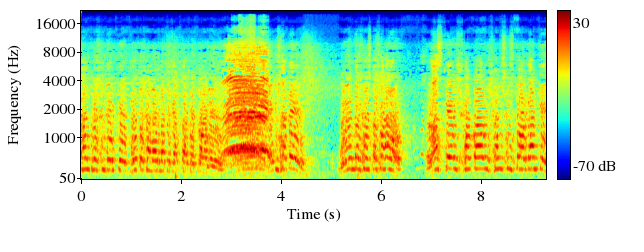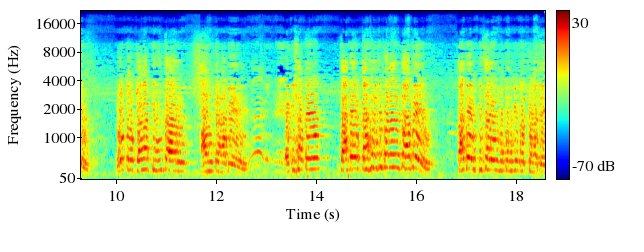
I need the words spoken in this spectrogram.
সন্ত্রাসীদেরকে দ্রুত সময়ের মধ্যে গ্রেপ্তার করতে হবে। একই সাথে গোয়েন্দা সংস্থা সহ রাষ্ট্রের সকল সংশ্লিষ্ট অর্গানকে দ্রুত জবাবদিহিতার আনতে হবে। একই সাথে যাদের গাফিলতি প্রমাণিত হবে, তাদের বিচারের মুখোমুখি করতে হবে।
